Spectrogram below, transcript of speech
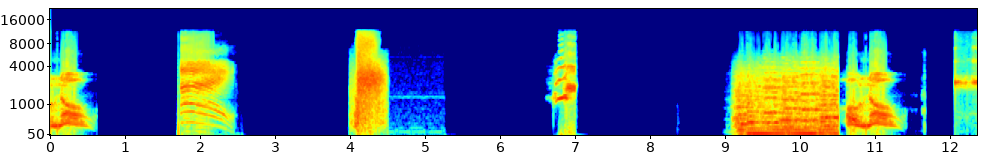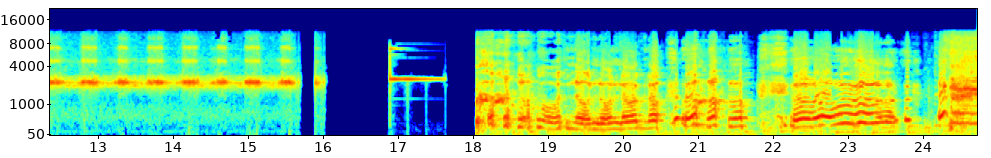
no! Hey! Oh no! oh, no, no, no, no.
